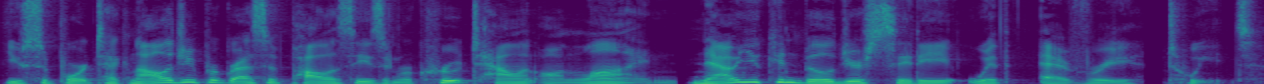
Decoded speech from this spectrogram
You support technology progressive policies and recruit talent online. Now you can build your city with every tweet.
